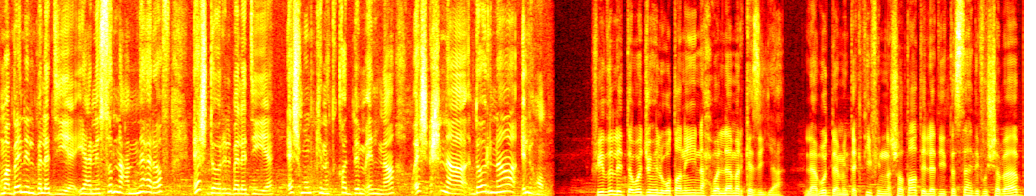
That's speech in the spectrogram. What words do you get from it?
وما بين البلدية. يعني صرنا عم نعرف إيش دور البلدية إيش ممكن تقدم إلنا وإيش إحنا دورنا إلهم. في ظل التوجه الوطني نحو اللامركزية لابد من تكثيف النشاطات التي تستهدف الشباب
